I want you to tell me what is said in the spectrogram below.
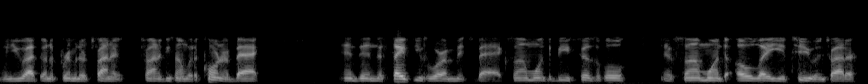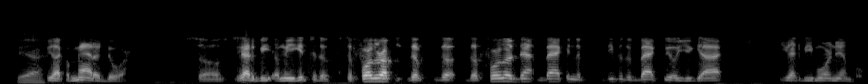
when you out there on the perimeter trying to trying to do something with a cornerback. And then the safeties were a mixed bag. Some wanted to be physical, and some wanted to olay you too and try to Yeah. be like a matador. So you got to be. I mean, you get to the the further up the the, the further back in the defensive backfield you got, you got to be more nimble.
